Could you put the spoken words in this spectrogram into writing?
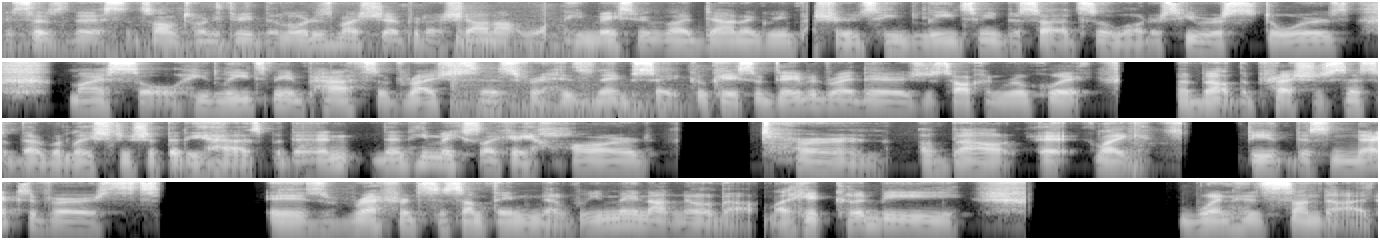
it says this in Psalm 23 The Lord is my shepherd, I shall not want. He makes me lie down in green pastures. He leads me beside still waters. He restores my soul. He leads me in paths of righteousness for his name's sake. Okay, so David right there is just talking real quick about the preciousness of that relationship that he has. But then then he makes like a hard turn about it. Like the this next verse is reference to something that we may not know about. Like it could be when his son died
